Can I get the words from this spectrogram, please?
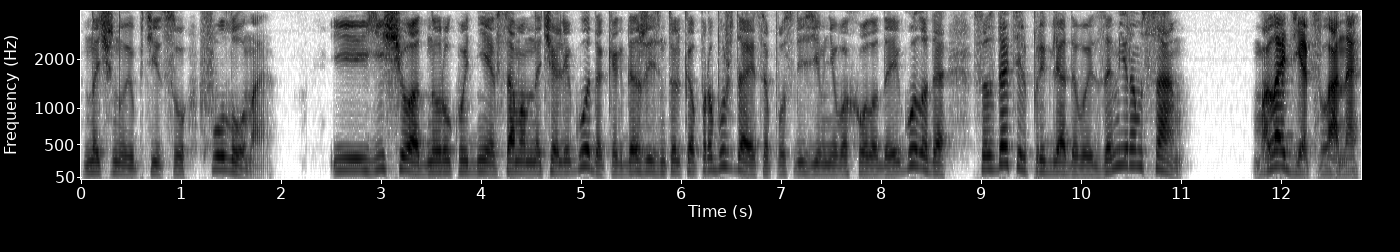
ночную птицу Фулуна. И еще одну руку дней в самом начале года, когда жизнь только пробуждается после зимнего холода и голода, Создатель приглядывает за миром сам – «Молодец, Лана,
